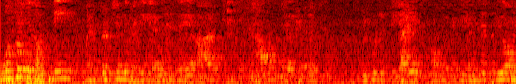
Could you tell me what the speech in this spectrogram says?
most of the company manufacturing the phakic lenses, they are now they are due to the designs of the phakic lenses, pre-op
